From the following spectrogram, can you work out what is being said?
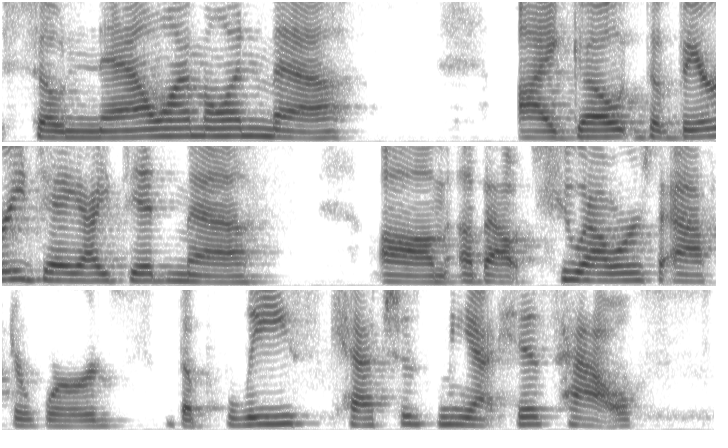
so now I'm on meth. I go the very day I did meth, um, about two hours afterwards, the police catches me at his house.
